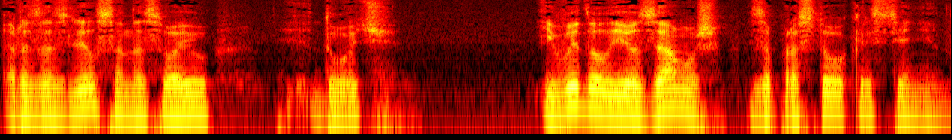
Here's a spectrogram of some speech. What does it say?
разозлился на свою дочь и выдал ее замуж за простого крестьянина.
